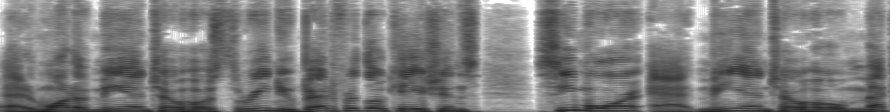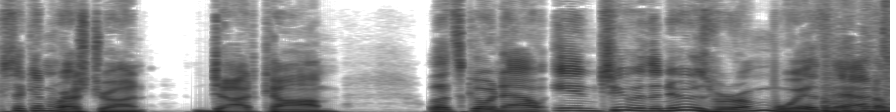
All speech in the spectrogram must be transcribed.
at one of Mi Antojo's three New Bedford locations. See more at miantojomexicanrestaurant.com. Let's go now into the newsroom with Adam.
